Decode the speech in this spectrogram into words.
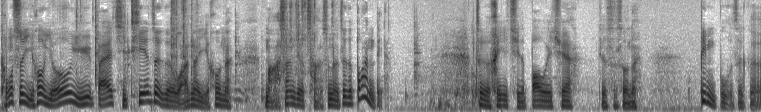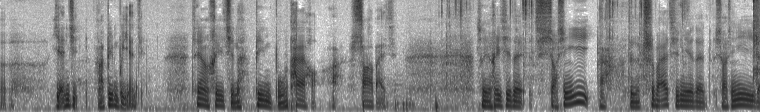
同时以后由于白棋贴这个完了以后呢，马上就产生了这个断点，这个黑棋的包围圈就是说呢，并不这个严谨啊，并不严谨，这样黑棋呢并不太好啊杀白棋，所以黑棋得小心翼翼啊，这个吃白棋你也得小心翼翼的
